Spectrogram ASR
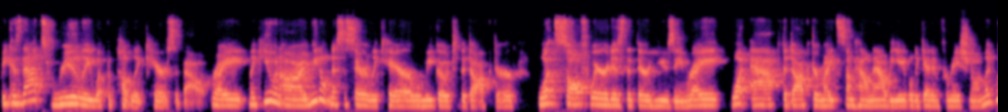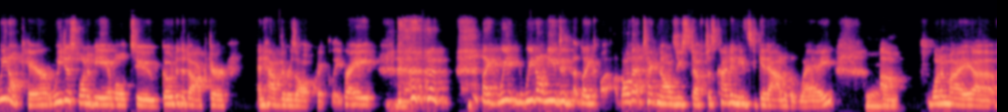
Because that's really what the public cares about right? Like you and i we don't necessarily care when we go to the doctor what software it is that they're using, right? What app the doctor might somehow now be able to get information on. Like, we don't care. We just want to be able to go to the doctor and have the result quickly, right? like we we don't need to like all that technology stuff just kind of needs to get out of the way. Yeah. Um, one of my uh,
